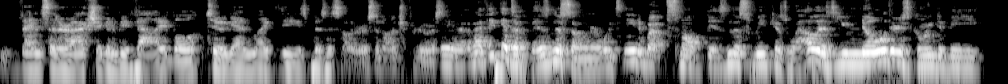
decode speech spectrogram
events that are actually going to be valuable to again like these business owners and entrepreneurs. Yeah, and I think as a business owner, what's neat about Small Business Week as well is you know there's going to be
